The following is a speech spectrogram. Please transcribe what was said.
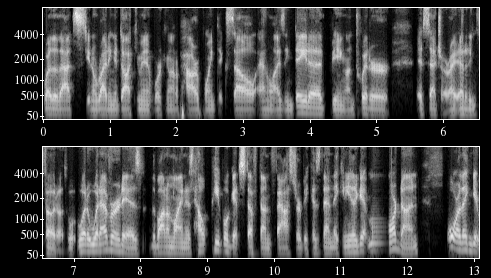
whether that's you know writing a document working on a powerpoint excel analyzing data being on twitter etc. Right, editing photos, whatever it is. The bottom line is help people get stuff done faster because then they can either get more done or they can get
